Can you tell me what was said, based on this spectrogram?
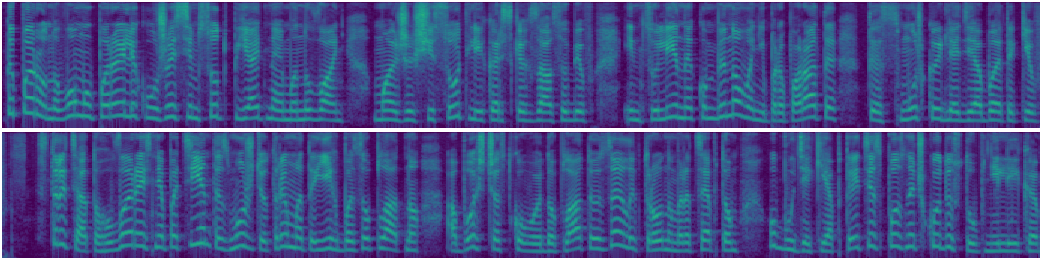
Тепер у новому переліку вже 705 найменувань, майже 600 лікарських засобів, інсуліни, комбіновані препарати, тест-смужки для діабетиків. З 30 вересня пацієнти зможуть отримати їх безоплатно або з частковою доплатою за електронним рецептом у будь-якій аптеці з позначкою Доступні ліки.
